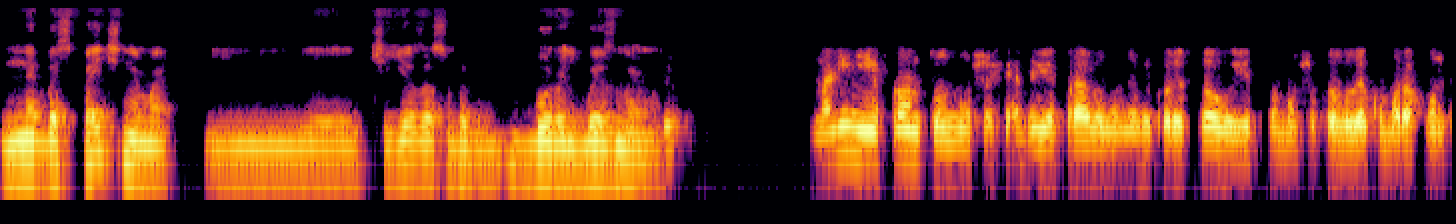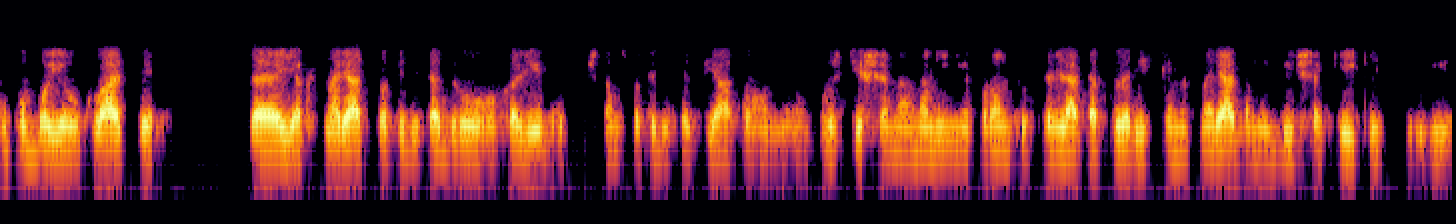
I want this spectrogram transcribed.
небезпечними, і чи є засоби боротьби з ними? На лінії фронту ну, шахедів, як правило, не використовують, тому що по великому рахунку по боєукладці це як снаряд 152-го калібру, чи там 155-го. Ну, простіше на, на лінії фронту стріляти артилерійськими снарядами, більша кількість і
